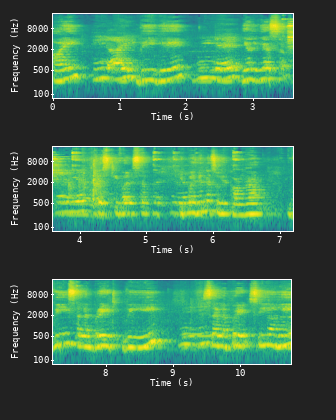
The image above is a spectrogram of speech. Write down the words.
I V A L S. Festivals. இப்போ என்னென்ன சொல்லியிருக்காங்க we celebrate we celebrate C E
